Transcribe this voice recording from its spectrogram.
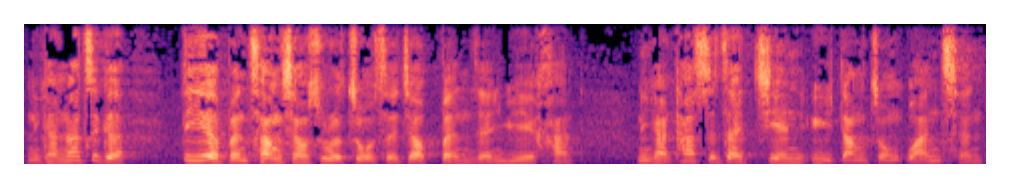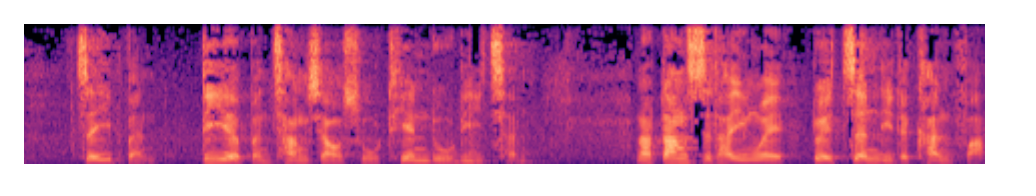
你看，那这个第二本畅销书的作者叫本人约翰。你看，他是在监狱当中完成这一本第二本畅销书《天路历程》。那当时他因为对真理的看法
